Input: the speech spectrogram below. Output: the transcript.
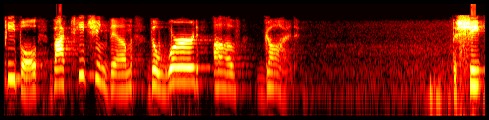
people by teaching them the Word of God. The sheep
